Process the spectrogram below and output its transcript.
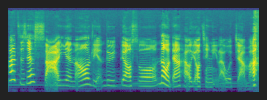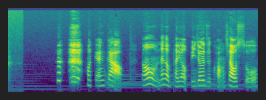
他直接傻眼，然后脸绿掉，说：“那我等下还要邀请你来我家吗？” 好尴尬。然后我们那个朋友 B 就一直狂笑说。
